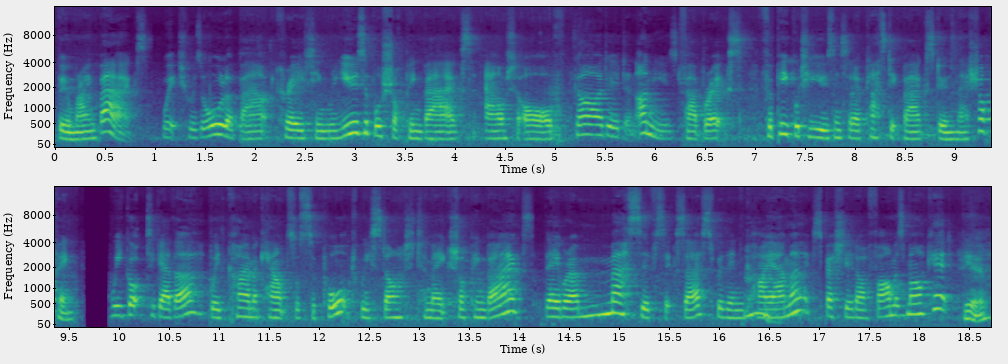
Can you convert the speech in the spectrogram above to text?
Boomerang Bags, which was all about creating reusable shopping bags out of guarded and unused fabrics for people to use instead of plastic bags doing their shopping. We got together with Kiama Council support. We started to make shopping bags. They were a massive success within ah. Oh. Kiama, especially at our farmers market. Yeah.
